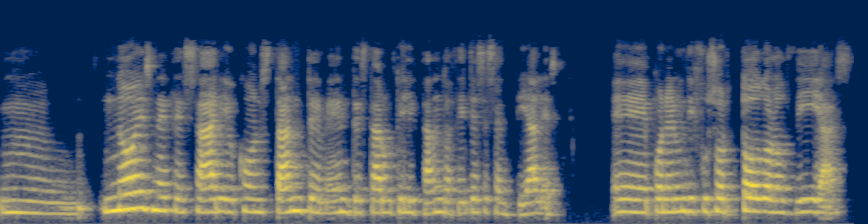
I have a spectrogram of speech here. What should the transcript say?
mm, no es necesario constantemente estar utilizando aceites esenciales eh, poner un difusor todos los días,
